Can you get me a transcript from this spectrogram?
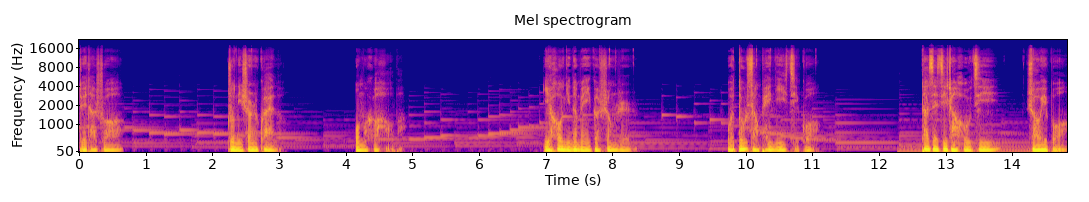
对他说：“祝你生日快乐，我们和好吧。以后你的每一个生日，我都想陪你一起过。”他在机场候机刷微博，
